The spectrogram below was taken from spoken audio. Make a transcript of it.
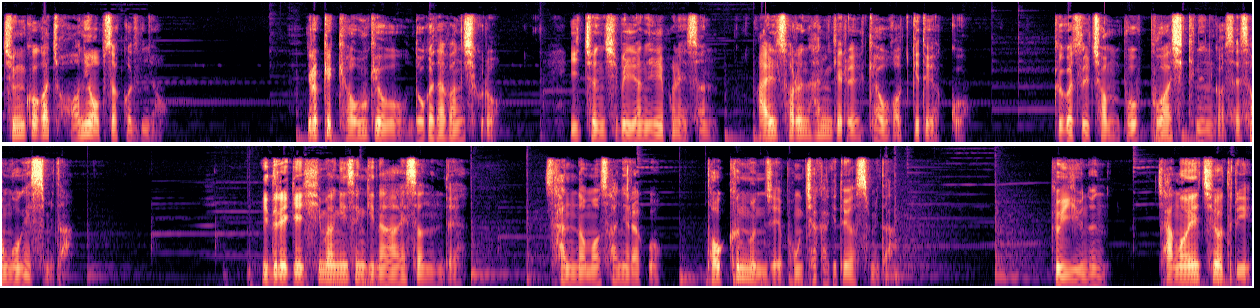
증거가 전혀 없었거든요. 이렇게 겨우겨우 노가다 방식으로 2011년 일본에선 알 31개를 겨우 얻게 되었고 그것을 전부 부화시키는 것에 성공했습니다. 이들에게 희망이 생기나 했었는데 산 넘어 산이라고 더 큰 문제에 봉착하게 되었습니다. 그 이유는 장어의 치어들이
